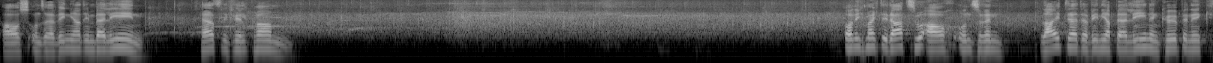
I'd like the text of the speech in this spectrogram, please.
aus unserer Vineyard in Berlin. Herzlich willkommen. Und ich möchte dazu auch unseren Leiter der Vineyard Berlin in Köpenick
